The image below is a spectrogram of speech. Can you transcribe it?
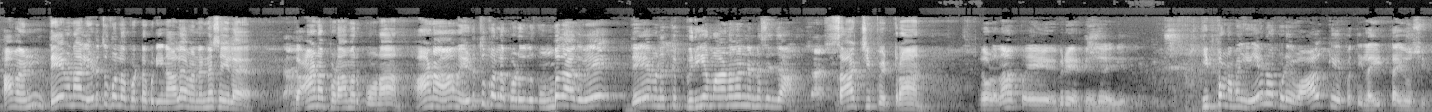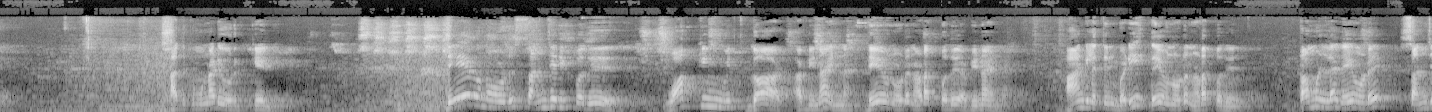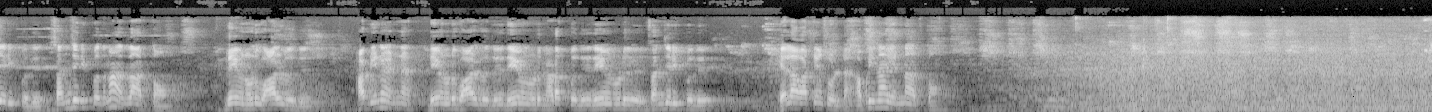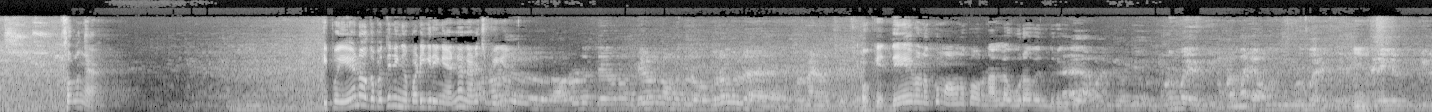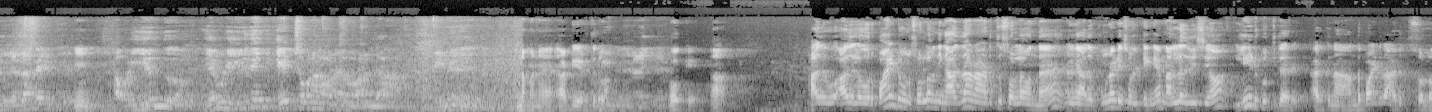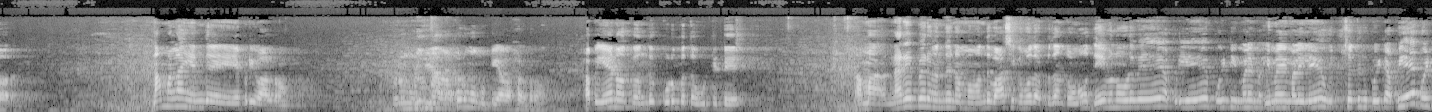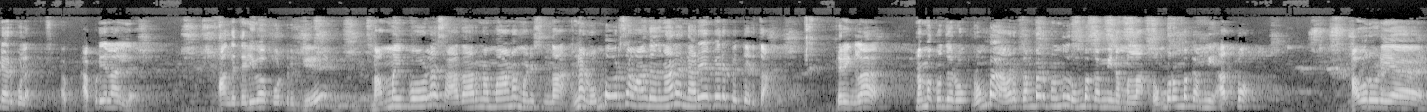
அவன் தேவனால் எடுத்துக்கொள்ளப்பட்டபடினால அவன் என்ன செய்யல? காணப்படாமற் போனான். ஆனா அவன் எடுத்துக்கொள்ளப்படுவதற்கு முன்பதாகவே தேவனுக்கு பிரியமானவன் என்ன செஞ்சான்? சாட்சி பெற்றான். இவ்வளவுதான் இப்போ எபிரேயர்கள் இப்போ நம்ம ஏனோக்குடைய வாழ்க்கையை பத்தி லைட்டா யோசிப்போம். அதுக்கு முன்னாடி ஒரு கேள்வி. தேவனோடு சஞ்சரிப்பது வாக்கிங் வித் காட் அப்படின்னா என்ன? தேவனோடு நடப்பது அப்படின்னா என்ன? ஆங்கிலத்தின்படி தேவனோடு நடப்பது தமிழில் தேவனோடு சஞ்சரிப்பது. சஞ்சரிப்பதுன்னா அதுதான் அர்த்தம். தேவனோடு வாழ்வது. அப்படின்னா என்ன? தேவனோடு வாழ்வது தேவனோடு நடப்பது தேவனோடு சஞ்சரிப்பது. எல்லா வார்த்தையும் சொல்லிட்டேன். அப்படின்னா என்ன அர்த்தம்? சொல்லுங்க. இப்போ ஏனோக்கை பத்தி நீங்க படிக்கிறீங்க என்ன நினைச்சுப்பீங்க? அவரோட- அவரோட தேவனும் தேவனுக்கும் அவனுக்குள்ள ஒரு உறவுல எப்பவுமே நினைச்சிருக்கு ஓகே தேவனுக்கும் அவனுக்கும் ஒரு நல்ல உறவு வந்து குடும்பம் இருக்கு. நம்மள மாதிரி அவனுக்கு குடும்பம் இருக்கு. ம். பிள்ளைகள் குட்டிகள் எல்லாமே இருக்கு. ம். அப்படி இருந்தும் தேவனுடைய இருதயத்துக்கு ஏற்றவனா அவனை வாழ்ந்தான் அப்படின்னு நம்ம அப்படி எடுத்துக்கலாம். ஓகே ஆ. அது அதில் ஒரு பாயிண்ட் ஒன்று சொல்ல வந்தீங்க அதுதான் நான் அடுத்து சொல்ல வந்தேன். நீங்கள் அதுக்கு முன்னாடி சொல்லிட்டீங்க. நல்ல விஷயம். லீடு கொடுத்துட்டாரு. அடுத்து நான் அந்த பாயிண்ட் தான் அடுத்து சொல்ல வரேன். நம்மலாம் எங்கே எப்படி வாழ்கிறோம் குடும்ப குட்டியாக வாழ்கிறோம் அப்போ ஏனோக்கு வந்து குடும்பத்தை விட்டுட்டு நம்ம நிறைய பேர் வந்து நம்ம வந்து வாசிக்கும் போது அப்படி தான் தோணும். தேவனோடவே அப்படியே போயிட்டு இமலை இமயமலையிலே உச்சத்துக்கு போயிட்டு அப்படியே போயிட்டார் போல. அப்- அப்படியெல்லாம் இல்லை. அங்கே தெளிவாக போட்டிருக்கு. நம்மை போல சாதாரணமான மனுஷன் தான் ஏன்னா ரொம்ப வருஷம் வாழ்ந்ததுனால நிறைய பேரை பெற்றெடுத்தான் சரிங்களா? நம்ம கொஞ்சம் ரொம்ப அவரை கம்பேர் பண்ணும்போது ரொம்ப கம்மி நம்மலாம். ரொம்ப ரொம்ப கம்மி அற்பம். அவருடைய.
